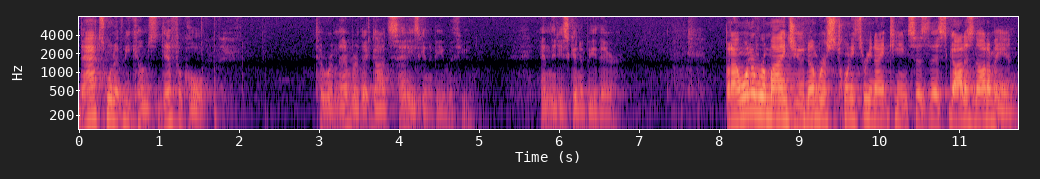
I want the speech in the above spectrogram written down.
That's when it becomes difficult to remember that God said He's going to be with you and that He's going to be there. But I want to remind you, Numbers 23 19 says this God is not a man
